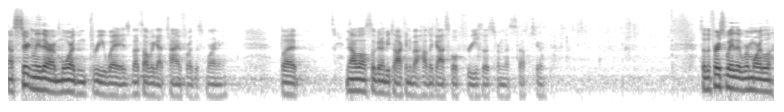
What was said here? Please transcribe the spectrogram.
Now, certainly there are more than three ways, but that's all we got time for this morning. But now I'm also going to be talking about how the gospel frees us from this stuff too. So the first way that we're more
